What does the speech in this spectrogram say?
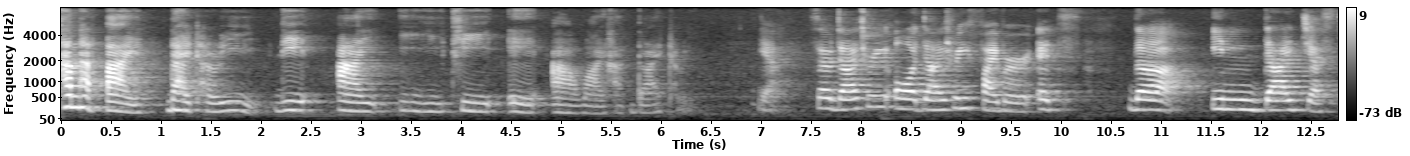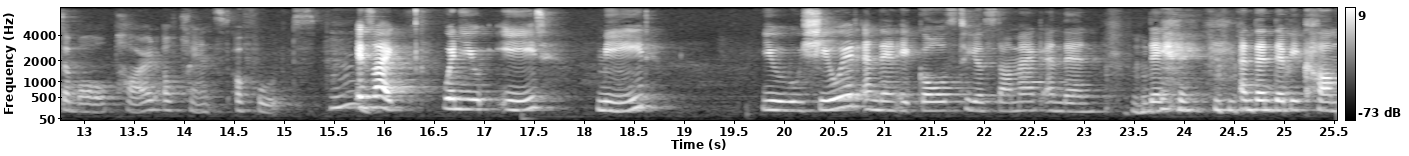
คำถัดไป dietary D I E T A R Y ค่ะ dietary Yeah. So dietary or dietary fiber, it's the indigestible part of plants of foods. It's like when you eat meat, you chew it and then it goes to your stomach and then they and then they become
